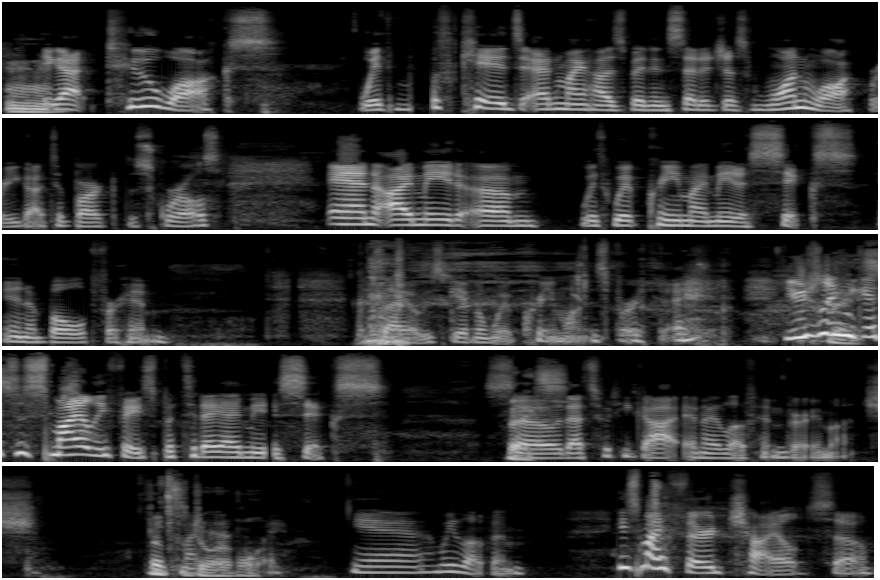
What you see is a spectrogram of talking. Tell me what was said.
He got two walks with both kids and my husband instead of just one walk where he got to bark at the squirrels. And I made um with whipped cream. I made a six in a bowl for him because I always give him whipped cream on his birthday. Usually he gets a smiley face, but today I made a six. So Nice. that's what he got, and I love him very much. That's He's adorable. boy. Yeah, we love him. He's my third child, so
